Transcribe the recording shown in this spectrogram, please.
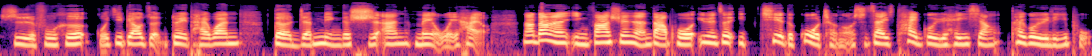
是符合国际标准，对台湾的人民的食安没有危害哦。那当然引发轩然大波，因为这一切的过程哦实在太过于黑箱，太过于离谱。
